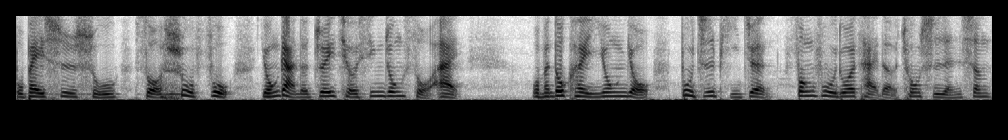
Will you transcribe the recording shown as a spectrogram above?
不被世俗所束缚，勇敢的追求心中所爱，我们都可以拥有不知疲倦、丰富多彩的充实人生。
